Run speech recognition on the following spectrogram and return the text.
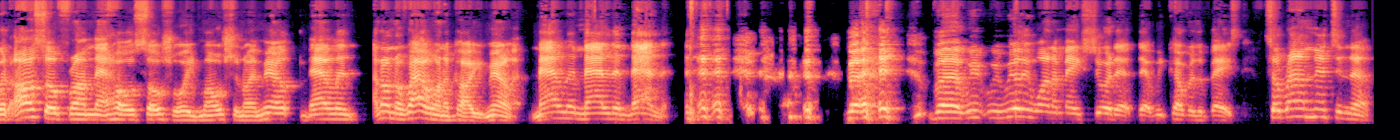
but also from that whole social emotional. And Mar- Madeline, I don't know why I want to call you Marilyn, Madeline, Madeline, Madeline. but but we, we really want to make sure that that we cover the base. So Ron mentioned the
